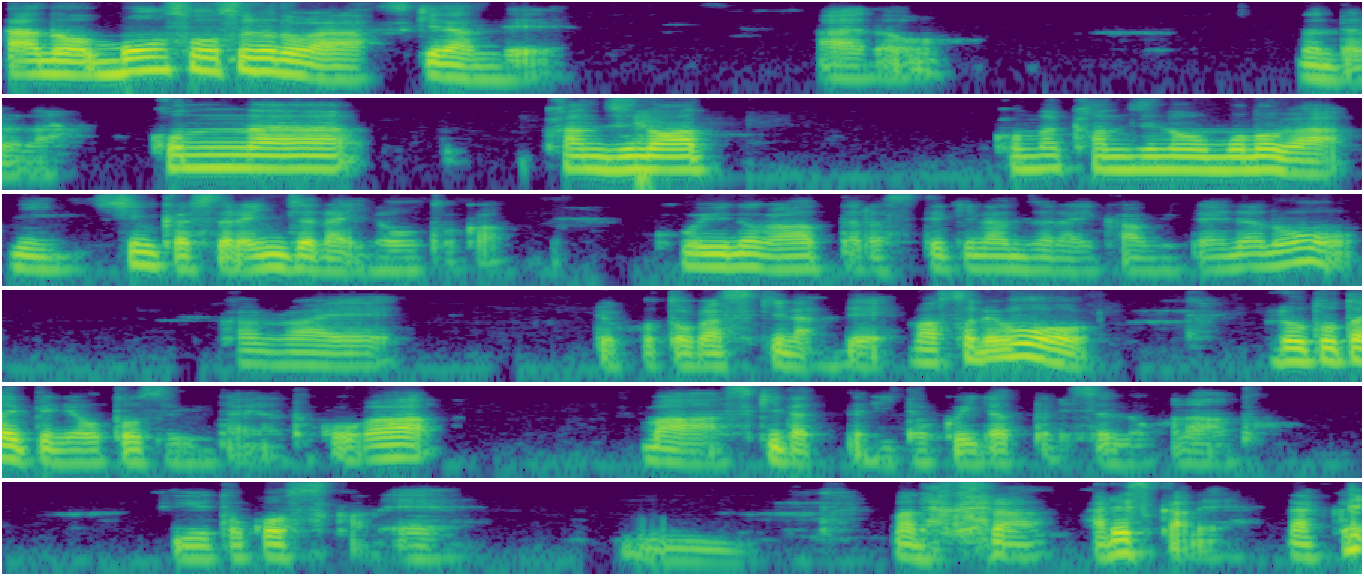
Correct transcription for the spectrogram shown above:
あの、妄想するのが好きなんで、あの、なんだろうな、こんな感じのあ、こんな感じのものが、に進化したらいいんじゃないの？とか、こういうのがあったら素敵なんじゃないかみたいなのを考えることが好きなんで、まあ、それをプロトタイプに落とすみたいなとこが、まあ、好きだったり得意だったりするのかなというとこですかね。うんまあだから、あれですかね。なんか、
